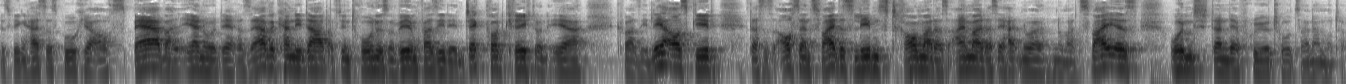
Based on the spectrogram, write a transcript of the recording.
Deswegen heißt das Buch ja auch Spare, weil er nur der Reservekandidat auf den Thron ist und William quasi den Jackpot kriegt und er quasi leer ausgeht. Das ist auch sein zweites Lebenstrauma, das einmal, dass er halt nur Nummer zwei ist und dann der frühe Tod seiner Mutter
